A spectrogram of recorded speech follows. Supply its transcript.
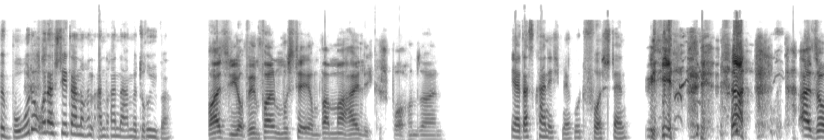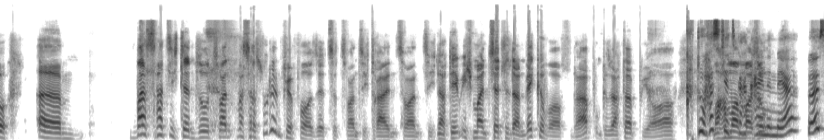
Für Bode oder steht da noch ein anderer Name drüber? Weiß ich nicht, auf jeden Fall muss der irgendwann mal heilig gesprochen sein. Ja, das kann ich mir gut vorstellen. Also, ähm, was hat sich denn so, 20, was hast du denn für Vorsätze 2023, nachdem ich meinen Zettel dann weggeworfen habe und gesagt habe, ja, Ach, du hast jetzt gar mal so- keine mehr? Was?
